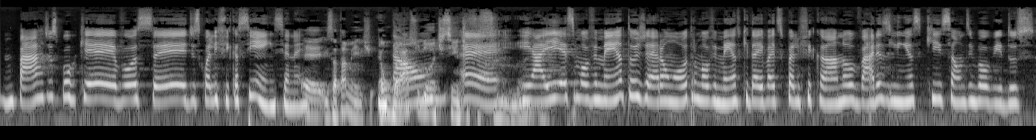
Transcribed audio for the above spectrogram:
Em partes porque você desqualifica a ciência, né? É, exatamente. É um Então, braço do É, anticientificismo. e né? aí esse movimento gera um outro movimento que daí vai desqualificando várias linhas que são desenvolvidos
